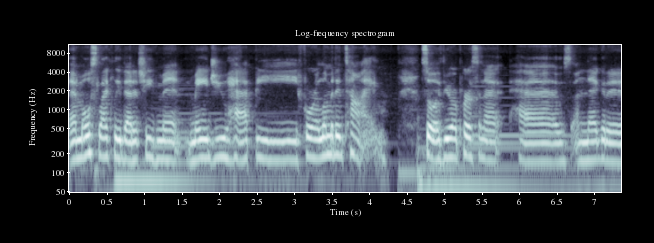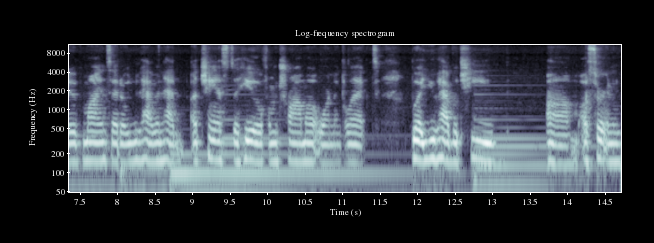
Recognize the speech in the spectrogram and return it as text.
And most likely, that achievement made you happy for a limited time. So if you're a person that has a negative mindset or you haven't had a chance to heal from trauma or neglect, but you have achieved um, a certain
